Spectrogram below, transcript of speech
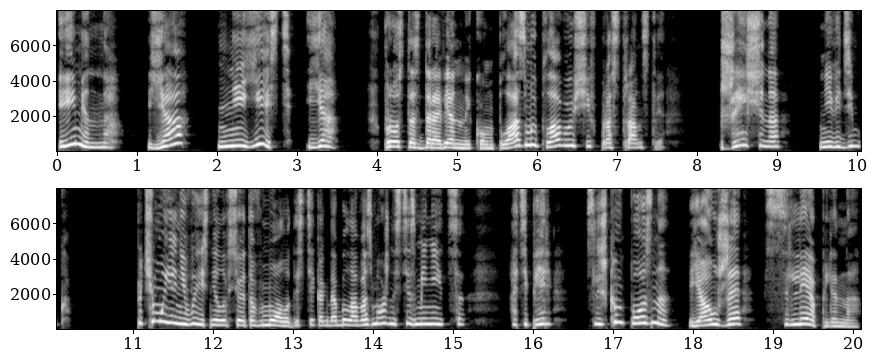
Именно. Я не есть я. Просто здоровенный ком плазмы, плавающий в пространстве. Женщина-невидимка. Почему я не выяснила все это в молодости, когда была возможность измениться? А теперь слишком поздно. Я уже слеплена.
